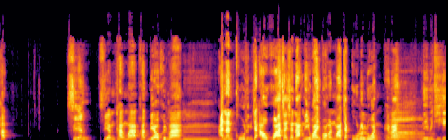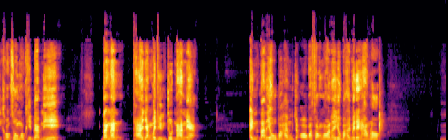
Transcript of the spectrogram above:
พัก เสียงเสียงข้างมากพักเดียวขึ้นมาอืมอันนั้นกูถึงจะเอาคว้าชัยชนะนี้ไว้เพราะมันมาจากกูล้วนๆเห็นไหมอ่านี่วิธีคิดของส้มเขาคิดแบบนี้ ดังนั้นถ้ายังไม่ถึงจุดนั้นเนี่ยไอ้นโยบายมึงจะออกมาสองร้อยนโยบายไม่ได้ทำหรอกอื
